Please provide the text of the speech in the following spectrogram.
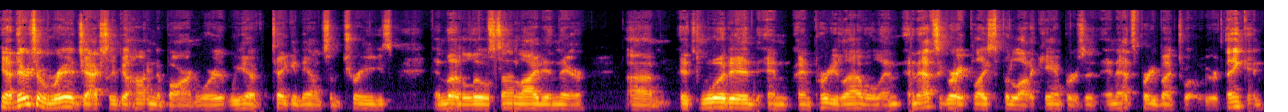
Yeah, there's a ridge actually behind the barn where we have taken down some trees and let a little sunlight in there. Um, it's wooded and, and pretty level, and, and that's a great place to put a lot of campers, and, and that's pretty much what we were thinking.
